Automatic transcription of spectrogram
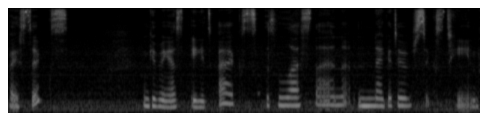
by 6, giving us 8x is less than negative 16.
